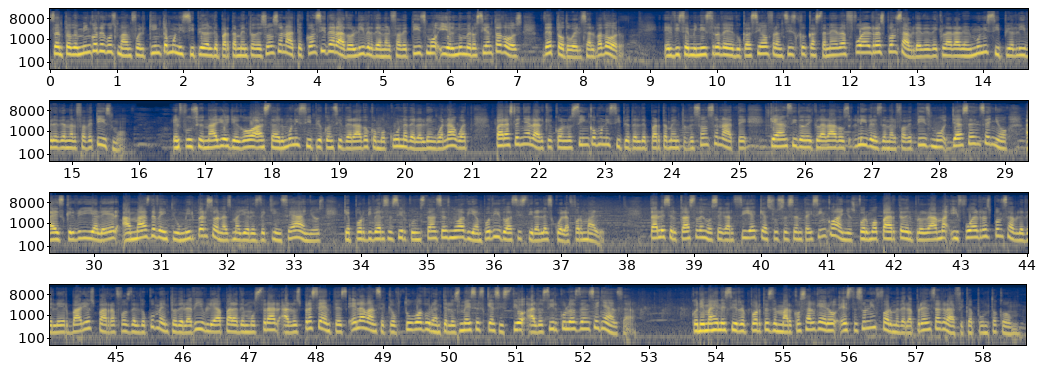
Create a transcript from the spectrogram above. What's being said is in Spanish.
Santo Domingo de Guzmán fue el quinto municipio del departamento de Sonsonate considerado libre de analfabetismo y el número 102 de todo El Salvador. El viceministro de Educación Francisco Castaneda fue el responsable de declarar el municipio libre de analfabetismo. El funcionario llegó hasta el municipio considerado como cuna de la lengua náhuatl para señalar que con los cinco municipios del departamento de Sonsonate que han sido declarados libres de analfabetismo ya se enseñó a escribir y a leer a más de 21 mil personas mayores de 15 años que por diversas circunstancias no habían podido asistir a la escuela formal. Tal es el caso de José García, que a sus 65 años formó parte del programa y fue el responsable de leer varios párrafos del documento de la Biblia para demostrar a los presentes el avance que obtuvo durante los meses que asistió a los círculos de enseñanza. Con imágenes y reportes de Marcos Salguero, este es un informe de la prensa gráfica.com.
